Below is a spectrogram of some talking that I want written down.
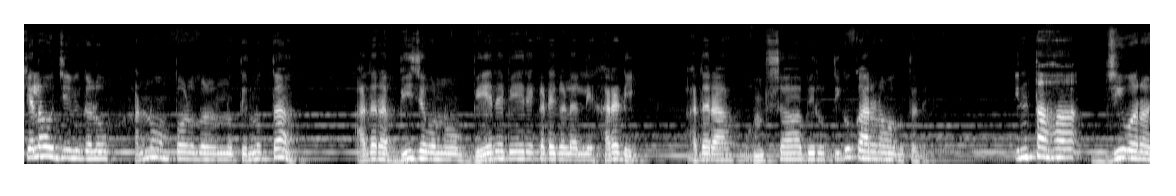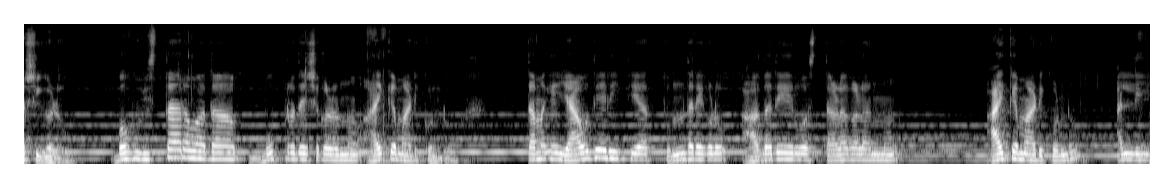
ಕೆಲವು ಜೀವಿಗಳು ಹಣ್ಣು ಹಂಪಲುಗಳನ್ನು ತಿನ್ನುತ್ತಾ ಅದರ ಬೀಜವನ್ನು ಬೇರೆ ಬೇರೆ ಕಡೆಗಳಲ್ಲಿ ಹರಡಿ ಅದರ ವಂಶಾಭಿವೃದ್ಧಿಗೂ ಕಾರಣವಾಗುತ್ತದೆ. ಇಂತಹ ಜೀವರಾಶಿಗಳು ಬಹು ವಿಸ್ತಾರವಾದ ಭೂಪ್ರದೇಶಗಳನ್ನು ಆಯ್ಕೆ ಮಾಡಿಕೊಂಡು ತಮಗೆ ಯಾವುದೇ ರೀತಿಯ ತೊಂದರೆಗಳು ಆಗದೇ ಇರುವ ಸ್ಥಳಗಳನ್ನು ಆಯ್ಕೆ ಮಾಡಿಕೊಂಡು ಅಲ್ಲಿ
